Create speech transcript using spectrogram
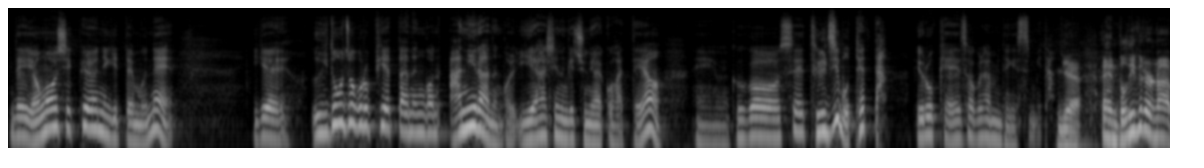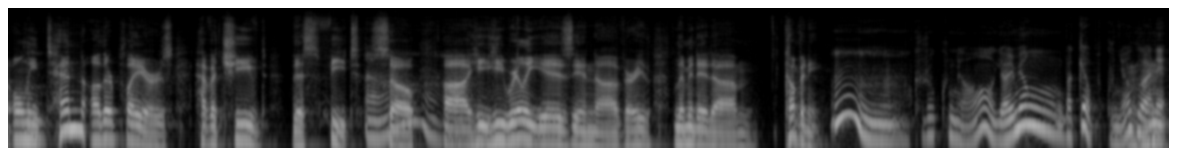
근데 영어식 표현이기 때문에 이게 의도적으로 피했다는 건 아니라는 걸 이해하시는 게 중요할 것 같아요. 네, 그것에 들지 못했다. 이렇게 해석을 하면 되겠습니다. Yeah. And believe it or not, only 10 other players have achieved this feat. So uh, he, he really is in a very limited um, company. 그렇군요. 10명밖에 없군요. 그 안에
